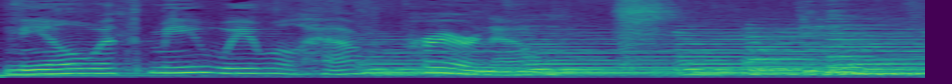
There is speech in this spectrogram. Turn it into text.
kneel with me, we will have prayer now.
